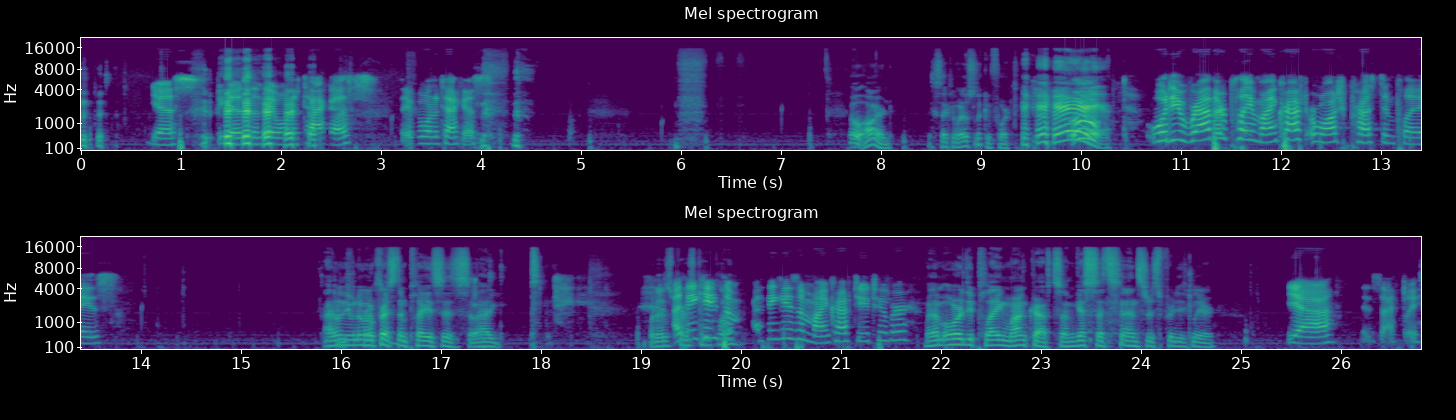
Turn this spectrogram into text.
Yes, because then they won't attack us. They won't attack us. Oh, iron. Exactly what I was looking for. Oh. Would you rather play Minecraft or watch PrestonPlayz? I don't Who's even know where Preston? Plays is, so I. What is? I think Preston he's play? a. I think he's a Minecraft YouTuber. But I'm already playing Minecraft, so I guess that answer is pretty clear. Yeah, exactly.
